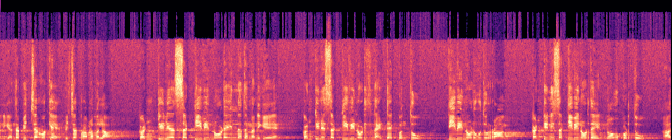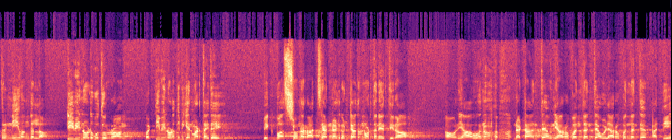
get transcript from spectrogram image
ನನಗೆ. ಅಂದರೆ ಪಿಕ್ಚರ್ ಓಕೆ ಪಿಕ್ಚರ್ ಪ್ರಾಬ್ಲಮ್ ಅಲ್ಲ. ಕಂಟಿನ್ಯೂಸ್ ಟಿ ವಿ ನೋಡೇ ಇಲ್ಲದ ನನಗೆ ಕಂಟಿನ್ಯೂಸ್ ಟಿ ವಿ ನೋಡಿದ್ರಿಂದ ಹೆಡ್ಡೇಕ್ ಬಂತು. ಟಿ ವಿ ನೋಡುವುದು ರಾಂಗ್ ಕಂಟಿನ್ಯೂಸ್ ಟಿ ವಿ ನೋಡದೆ ನೋವು ಕೊಡ್ತು. ಆದರೆ ನೀವು ಹಂಗಲ್ಲ. ಟಿ ವಿ ನೋಡುವುದು ರಾಂಗ್ ಬಟ್ ಟಿ ವಿ ನೋಡೋದು ನಿಮಗೇನು ಮಾಡ್ತಾ ಇದೆ? ಬಿಗ್ ಬಾಸ್ ಶೋನ ರಾತ್ರಿ ಹನ್ನೆರಡು ಗಂಟೆ ಆದರೂ ನೋಡ್ತಾನೆ ಇರ್ತೀರಾ? ಅವನು ಯಾವನು ನಟ ಅಂತೆ, ಅವ್ನು ಯಾರೋ ಬಂದಂತೆ, ಅವಳು ಯಾರೋ ಬಂದಂತೆ ಅದನ್ನೇ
